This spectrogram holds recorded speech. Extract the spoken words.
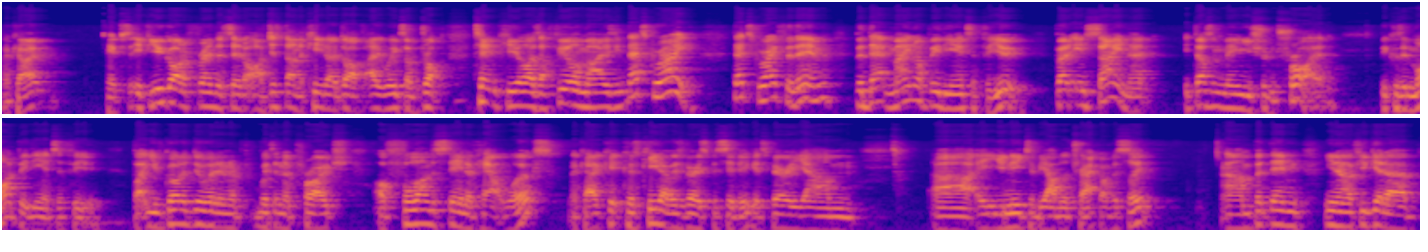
Okay. If, if you got a friend that said, oh, I've just done a keto diet for eight weeks, I've dropped 10 kilos, I feel amazing, that's great. That's great for them, but that may not be the answer for you. But in saying that, it doesn't mean you shouldn't try it because it might be the answer for you but you've got to do it a, with an approach of full understand of how it works. Okay, because keto is very specific. It's very um, Uh, you need to be able to track, obviously. Um, but then, you know, if you get a,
